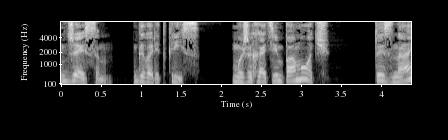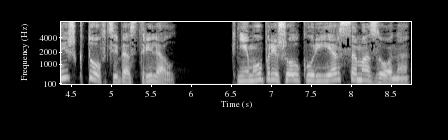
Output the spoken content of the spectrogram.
«Джейсон», — говорит Крис, — «мы же хотим помочь. Ты знаешь, кто в тебя стрелял?» «К нему пришел курьер с Амазона»,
